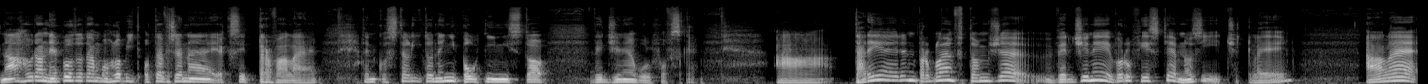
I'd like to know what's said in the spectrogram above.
náhoda, nebo to tam mohlo být otevřené, jaksi trvalé. Ten kostelí to není poutní místo Virginia Woolfovské. A tady je jeden problém v tom, že Virginia Woolf jistě mnozí četli, ale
